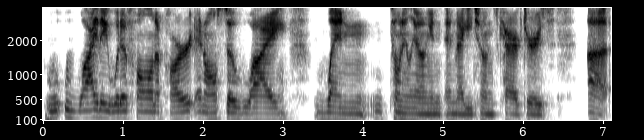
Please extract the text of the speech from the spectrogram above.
why they would have fallen apart and also why when tony leung and, and maggie cheung's characters uh,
